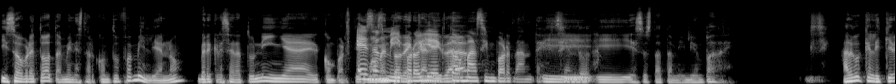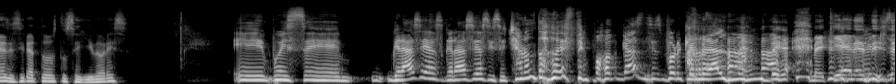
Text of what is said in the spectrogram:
Y sobre todo también estar con tu familia, ¿no? Ver crecer a tu niña, eh, compartir. Ese es mi proyecto más importante. Y, y, eso está también bien padre. ¿Algo que le quieras decir a todos tus seguidores? Eh, pues eh, gracias, gracias. Y se echaron todo este podcast es porque realmente me quieren, dice.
